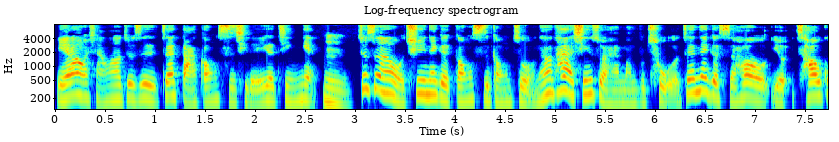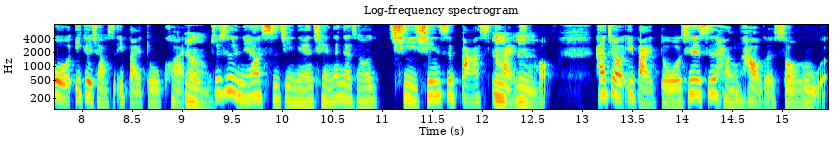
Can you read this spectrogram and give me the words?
也让我想到就是在打工时期的一个经验。嗯，就是呢，我去那个公司工作，然后他的薪水还蛮不错的，在那个时候有超过一个小时一百多块。嗯，就是你看十几年前那个时候起薪是八十块的时候，嗯嗯，他就有一百多，其实是很好的收入了。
